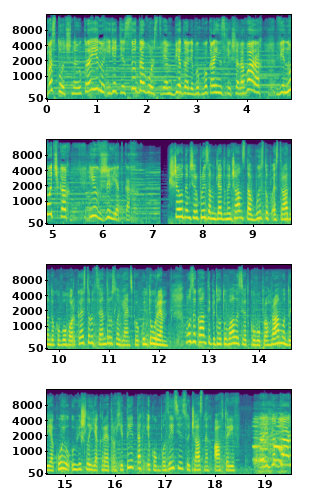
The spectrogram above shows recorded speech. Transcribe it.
восточную Украину, и дети с удовольствием бегали в в украинских шароварах, веночках и в жилетках. Ще одним сюрпризом для донечан став виступ естрадно-духового оркестру Центру слов'янської культури. Музиканти підготували святкову програму, до якої увійшли як ретро-хіти, так і композиції сучасних авторів. Репертуар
